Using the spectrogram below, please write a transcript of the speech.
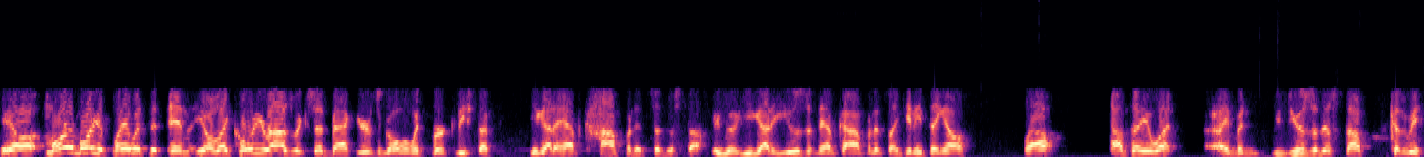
you know more and more you play with it, and you know like Cody Roswick said back years ago with Berkley stuff, you got to have confidence in the stuff. You, got to use it and have confidence like anything else. Well, I'll tell you what, I've been using this stuff because we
